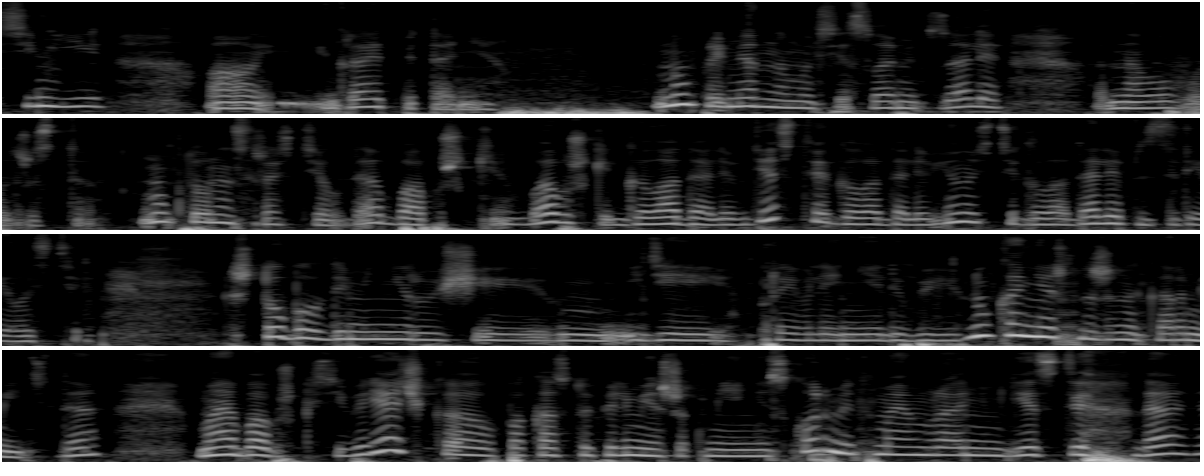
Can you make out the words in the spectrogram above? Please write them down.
семьи а, играет питание. Ну, примерно мы все с вами в зале одного возраста. Ну, кто нас растил, да, бабушки. Бабушки голодали в детстве, голодали в юности, голодали в зрелости. Что было доминирующей идеей проявления любви? Ну, конечно же, накормить, да. Моя бабушка сибирячка, пока сто пельмешек мне не скормит в моем раннем детстве, да,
